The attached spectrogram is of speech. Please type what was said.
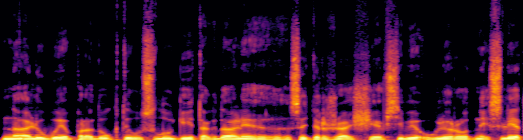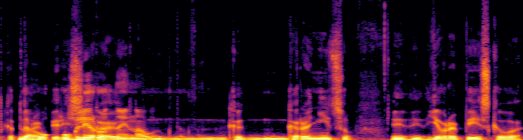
на любые продукты, услуги и так далее, содержащие в себе углеродный след, который да, пересекает налог, границу Европейского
